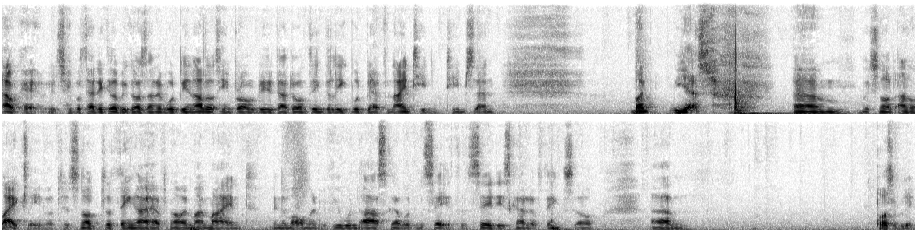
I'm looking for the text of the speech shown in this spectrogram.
Okay, it's hypothetical because then it would be another team probably. I don't think the league would have 19 teams then. But yes, um, it's not unlikely, but it's not the thing I have now in my mind in the moment. If you wouldn't ask, I wouldn't say say these kind of things. So, um, possibly.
